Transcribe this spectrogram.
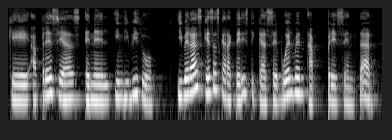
que aprecias en el individuo y verás que esas características se vuelven a presentar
